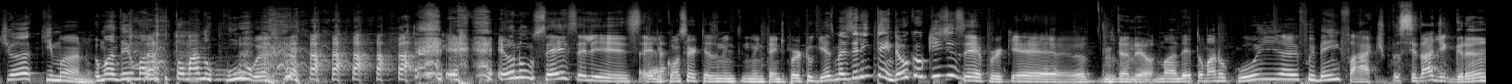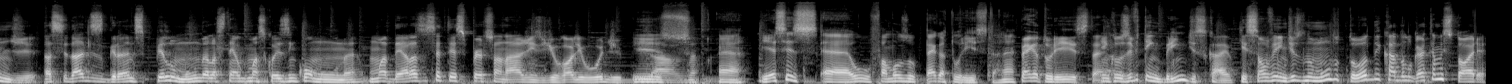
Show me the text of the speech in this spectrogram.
Chuck, mano. Eu mandei o maluco tomar no cu. Eu, eu não sei se ele. se Ele com certeza não, não entende português, mas ele entendeu o que eu quis dizer, porque eu Entendeu. mandei tomar no cu e aí fui bem enfático. Cidade grande, as cidades grandes pelo mundo, elas têm algumas coisas em comum, né? Uma delas é você ter esses personagens de Hollywood bizarros, Isso. né? É. E esses, é, o famoso pega turista, né? Pega turista. Inclusive tem brindes, Caio, que são vendidos no mundo todo e cada lugar tem uma história.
